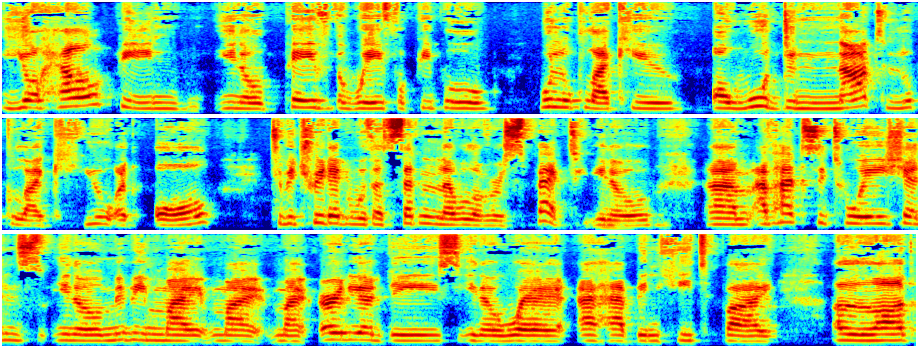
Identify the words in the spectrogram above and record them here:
you're helping, you know, pave the way for people who look like you or who do not look like you at all to be treated with a certain level of respect you mm. know. Um, i've had situations you know maybe my my my earlier days you know where i have been hit by a lot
